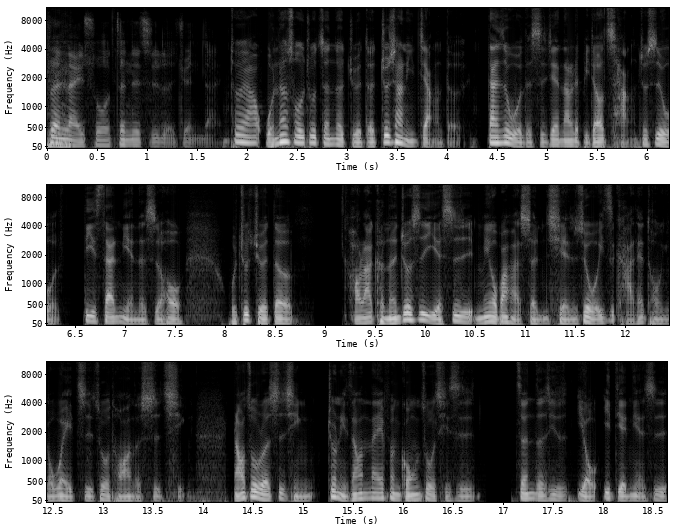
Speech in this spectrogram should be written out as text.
份来说，真的值得倦怠。对啊，我那时候就真的觉得，就像你讲的，但是我的时间拿的比较长，就是我第三年的时候，我就觉得，好啦，可能就是也是没有办法升迁，所以我一直卡在同一个位置做同样的事情，然后做的事情，就你知道那一份工作其实真的是有一点点是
